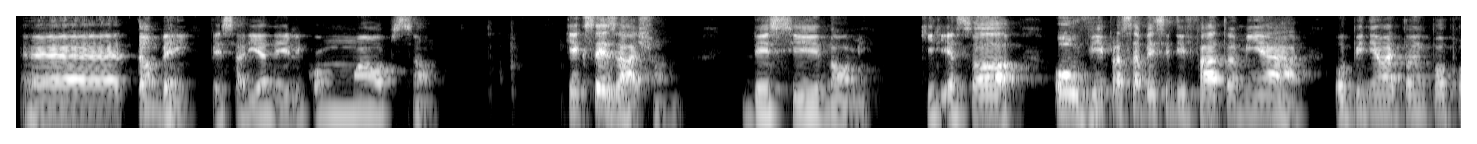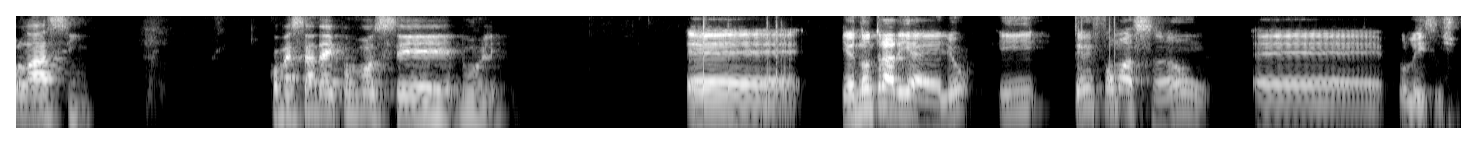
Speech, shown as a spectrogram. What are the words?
é, também. Pensaria nele como uma opção. O que, que vocês acham desse nome? Queria só ouvir para saber se de fato a minha opinião é tão impopular assim. Começando aí por você, Burli. É, eu não traria Hélio e tenho informação, é, Ulisses,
